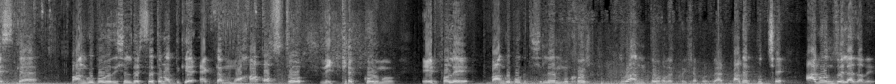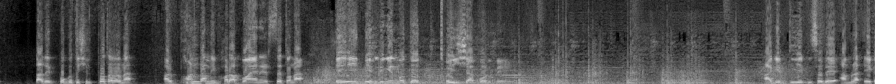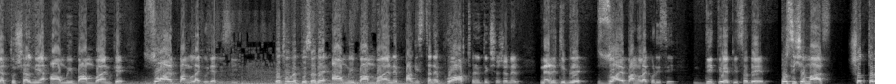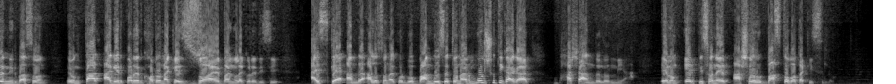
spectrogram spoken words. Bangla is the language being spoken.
আজকে বাঙ্গু প্রগতিশীলদের চেতনার দিকে একটা মহা অস্ত্র নিক্ষেপ করব এর ফলে বাঙ্গু প্রগতিশীলের মুখোশ চূড়ান্ত ভাবে খৈসা পড়বে আর তাদের পুচ্ছে আগুন জ্বলা যাবে। তাদের প্রগতিশীল প্রতারণা আর ভণ্ডামি ভরা বয়ানের চেতনা এই বিল্ডিং এর মতো ধৈসা পড়বে। আগের দুই এপিসোডে আমরা একাত্তর সাল নিয়ে আওয়ামী বাম বয়ানকে জয় বাংলা করে দিছি। প্রথম এপিসোডে আওয়ামী বাম বয়ানে পাকিস্তানের ভুয়া অর্থনৈতিক শোষণের ন্যারেটিভ রে জয় বাংলা করেছি। দ্বিতীয় এপিসোডে পঁচিশে মার্চ, সত্তরের নির্বাচন এবং তার আগের পরের ঘটনাকে জয় বাংলা করে দিছি। আজকে আমরা আলোচনা করব বাঙ্গু চেতনার মূল সূতিকাগার, ভাষা আন্দোলন নিয়ে এবং এর পিছনের আসল বাস্তবতা কি ছিল?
